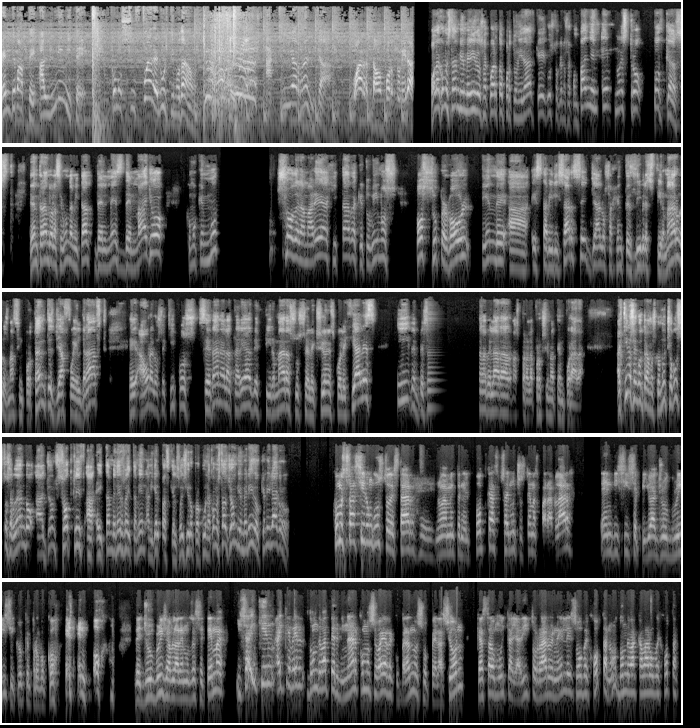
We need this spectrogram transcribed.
El debate al límite, como si fuera el último down. Aquí arranca. Cuarta oportunidad. Hola, ¿cómo están? Bienvenidos a Cuarta Oportunidad. Qué gusto que nos acompañen en nuestro podcast. Ya entrando a la segunda mitad del mes de mayo, como que mucho de la marea agitada que tuvimos post Super Bowl tiende a estabilizarse. Ya los agentes libres firmaron, los más importantes, ya fue el draft. Eh, ahora los equipos se dan a la tarea de firmar a sus selecciones colegiales y de empezar a velar armas para la próxima temporada. Aquí nos encontramos con mucho gusto saludando a John Sutcliffe, a Eitan Benesra y también a Miguel Pasquel. Soy Ciro Procuna. ¿Cómo estás, John? Bienvenido. ¡Qué milagro! ¿Cómo estás, Ciro? Un gusto de estar eh, nuevamente en el podcast. Pues hay muchos temas para hablar. NBC se pilló a Drew Brees y creo que provocó el enojo de Drew Brees. Ya hablaremos de ese tema. ¿Y saben quién? Hay que ver dónde va a terminar, cómo se vaya recuperando su operación, que ha estado muy calladito, raro en él, es OBJ, ¿no? ¿Dónde va a acabar OBJ?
